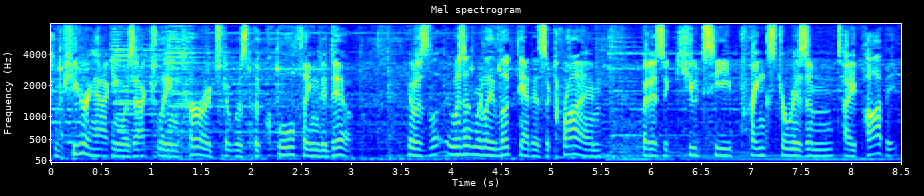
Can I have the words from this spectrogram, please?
computer hacking was actually encouraged. It was the cool thing to do. It was it wasn't really looked at as a crime, but as a cutesy pranksterism type hobby.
